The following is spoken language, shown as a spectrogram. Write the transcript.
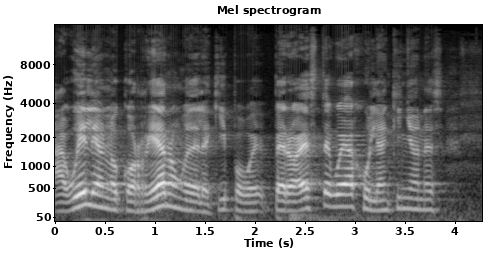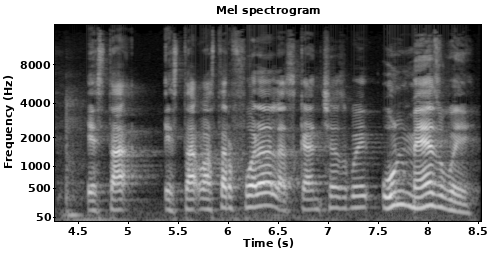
a William lo corrieron, güey, del equipo, güey. Pero a este, güey, a Julián Quiñones, está, está, va a estar fuera de las canchas, güey, un mes, güey.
